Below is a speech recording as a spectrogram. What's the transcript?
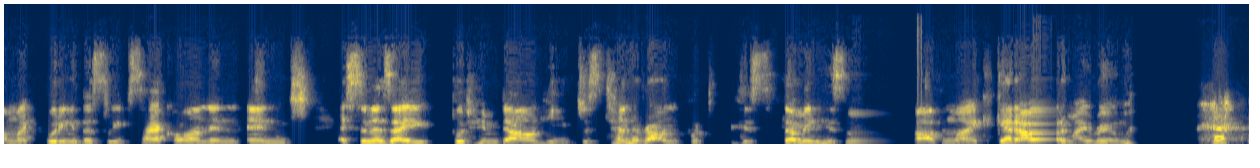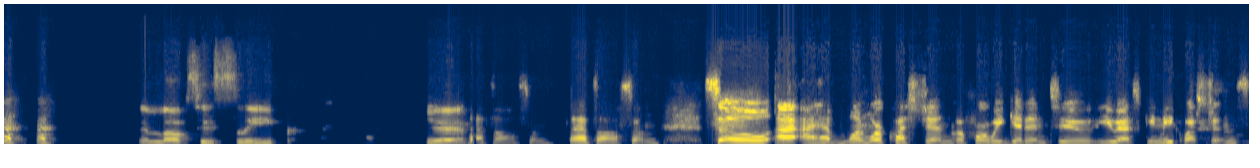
I'm like putting the sleep sack on, and and as soon as I put him down, he just turned around, put his thumb in his mouth, and like, get out of my room. he loves his sleep yeah. That's awesome. That's awesome. So I, I, have one more question before we get into you asking me questions.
